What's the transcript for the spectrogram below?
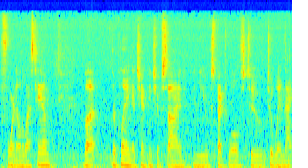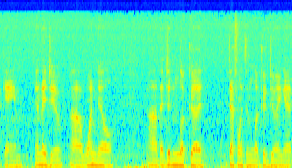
four uh, 0 to West Ham, but they're playing a championship side, and you expect Wolves to to win that game, and they do. Uh, one uh, 0 uh, That didn't look good. Definitely didn't look good doing it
